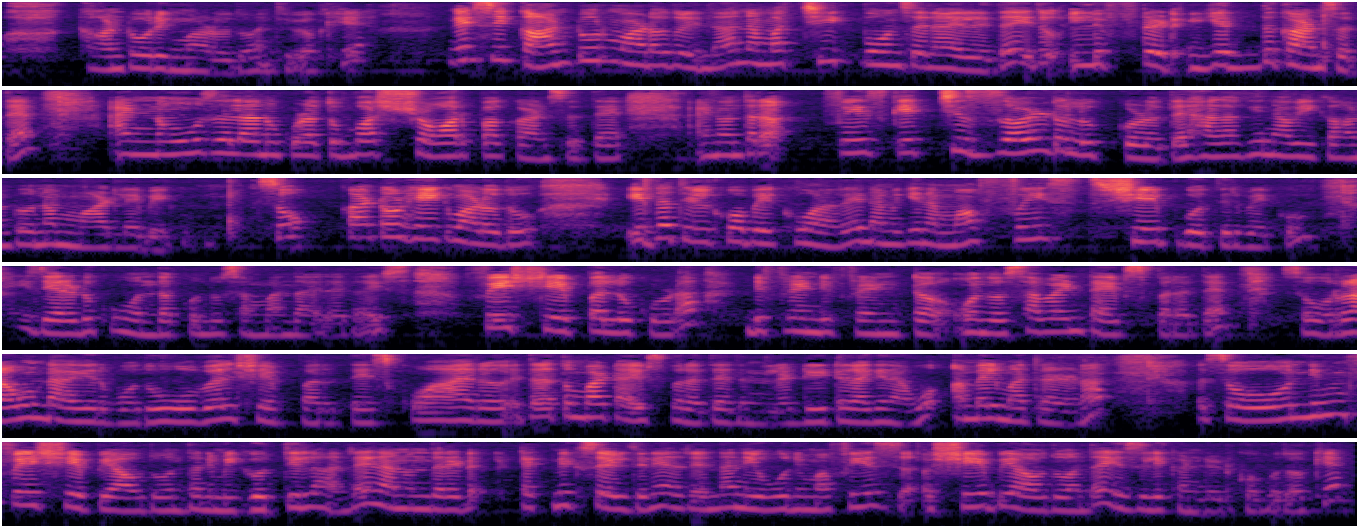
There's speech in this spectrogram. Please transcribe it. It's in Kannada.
ಕಾಂಟೂರಿಂಗ್ ಮಾಡೋದು ಅಂತೀವಿ ಓಕೆ ಗೈಸ್ ಈ ಕಾಂಟೂರ್ ಮಾಡೋದ್ರಿಂದ ನಮ್ಮ ಚೀಕ್ ಬೋನ್ಸ್ ಏನೋ ಎಲ್ಲಿದೆ? ಇದು ಲಿಫ್ಟೆಡ್ ಎದ್ದು ಕಾಣಿಸುತ್ತೆ. ಆ್ಯಂಡ್ ನೋಸ್ ಎಲ್ಲನೂ ಕೂಡ ತುಂಬ ಶಾರ್ಪಾಗಿ ಕಾಣಿಸುತ್ತೆ. ಆ್ಯಂಡ್ ಒಂಥರ ಫೇಸ್ಗೆ ಚಿಸಲ್ಡ್ ಲುಕ್ ಕೊಡುತ್ತೆ. ಹಾಗಾಗಿ ನಾವು ಈ ಕಾಂಟೂರ್ನ ಮಾಡಲೇಬೇಕು. ಸೊ ಕಾಂಟೂರ್ ಹೇಗೆ ಮಾಡೋದು? ಇದನ್ನ ತಿಳ್ಕೋಬೇಕು ಅಂದರೆ ನಮಗೆ ನಮ್ಮ ಫೇಸ್ ಶೇಪ್ ಗೊತ್ತಿರಬೇಕು. ಇದೆರಡಕ್ಕೂ ಒಂದಕ್ಕೊಂದು ಸಂಬಂಧ ಇದೆ ಗೈಸ್ ಫೇಸ್ ಶೇಪಲ್ಲೂ ಕೂಡ ಡಿಫ್ರೆಂಟ್ ಡಿಫ್ರೆಂಟ್ ಒಂದು ಸೆವೆನ್ ಟೈಪ್ಸ್ ಬರುತ್ತೆ. ಸೊ ರೌಂಡ್ ಆಗಿರ್ಬೋದು ಓವೆಲ್ ಶೇಪ್ ಬರುತ್ತೆ ಸ್ಕ್ವಾರ್ ಈ ಥರ ತುಂಬ ಟೈಪ್ಸ್ ಬರುತ್ತೆ. ಅದನ್ನೆಲ್ಲ ಡೀಟೇಲಾಗಿ ನಾವು ಆಮೇಲೆ ಮಾತಾಡೋಣ. ಸೊ ನಿಮ್ಮ ಫೇಸ್ ಶೇಪ್ ಯಾವುದು ಅಂತ ನಿಮಗೆ ಗೊತ್ತಿಲ್ಲ ಅಂದರೆ ನಾನು ಒಂದೆರಡು ಟೆಕ್ನಿಕ್ಸ್ ಹೇಳ್ತೀನಿ. ಅದರಿಂದ ನೀವು ನಿಮ್ಮ ಫೇಸ್ ಶೇಪ್ ಯಾವುದು ಅಂತ ಈಸಿಲಿ ಕಂಡುಹಿಡ್ಕೋಬೋದು ಓಕೆ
